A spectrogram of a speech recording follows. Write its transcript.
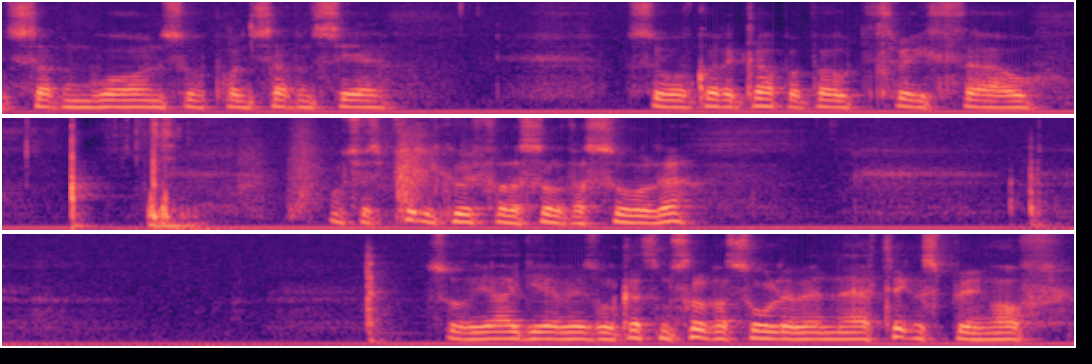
0.71 so 0.7 here so I've got a gap about 3 thou which is pretty good for the silver solder. So the idea is we'll get some silver solder in there take the spring off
